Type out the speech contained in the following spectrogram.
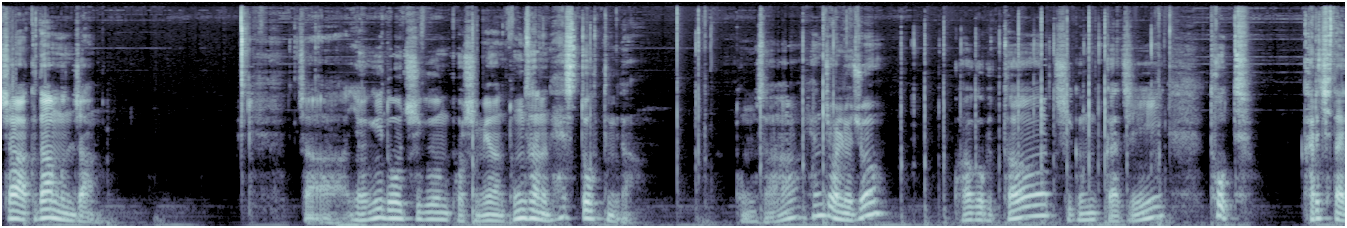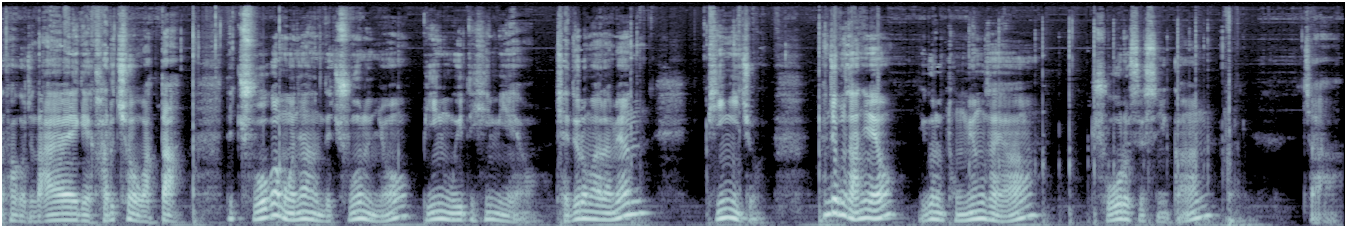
자, 그 다음 문장. 자, 여기도 지금 보시면 동사는 has thought입니다. 동사 현재 완료죠? 과거부터 지금까지 taught 가르치다의 과거죠. 나에게 가르쳐 왔다. 근데 주어가 뭐냐는데 주어는요 being with him이에요. 제대로 말하면 being이죠. 현재 분사 아니에요. 이거는 동명사야. 주어로 쓰였으니까. 자,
